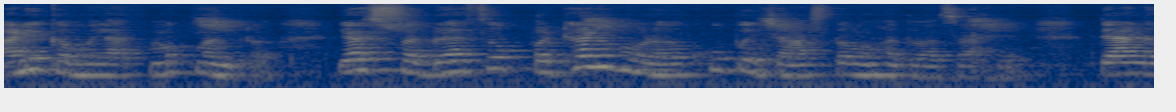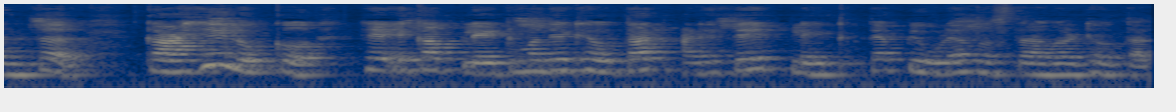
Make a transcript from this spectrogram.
आणि कमलात्मक मंत्र या सगळ्याचं पठण होणं खूप जास्त महत्वाचं आहे. त्यानंतर काही लोक हे एका प्लेटमध्ये ठेवतात आणि ते प्लेट त्या पिवळ्या वस्त्रावर ठेवतात.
